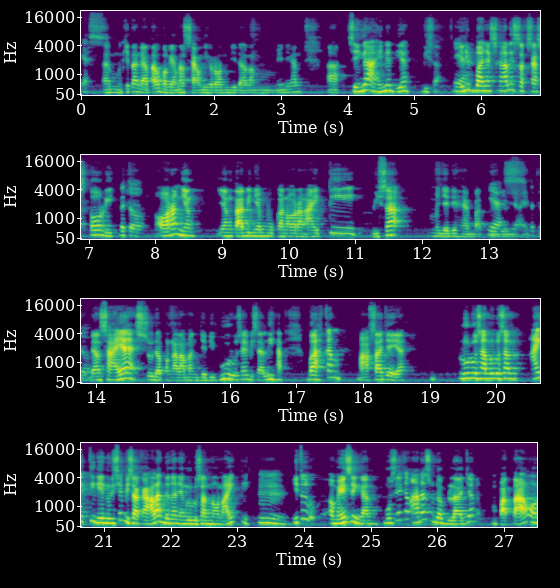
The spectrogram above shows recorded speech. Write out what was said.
Yes. Em, kita nggak tahu bagaimana sel neuron di dalam ini kan Ah, sehingga akhirnya dia bisa Iya. jadi banyak sekali success story Betul. orang yang yang tadinya bukan orang IT bisa menjadi hebat Yes, di dunia IT betul. dan saya sudah pengalaman jadi guru saya bisa lihat bahkan maaf saja ya lulusan-lulusan IT di Indonesia bisa kalah dengan yang lulusan non IT Hmm. itu amazing kan. Maksudnya kan Anda sudah belajar 4 empat tahun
